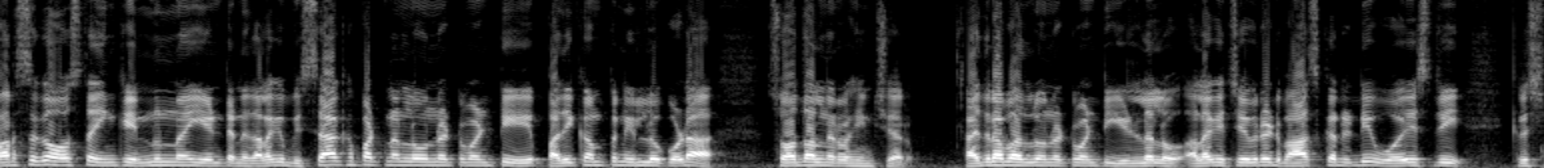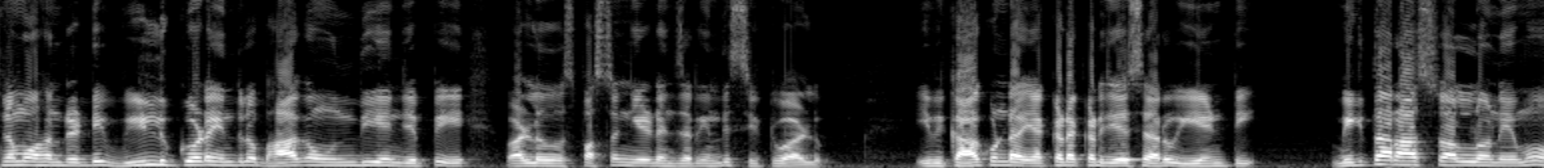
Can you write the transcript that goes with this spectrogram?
వరుసగా వస్తాయి ఇంకా ఎన్ని ఉన్నాయి ఏంటి అనేది. అలాగే విశాఖపట్నంలో ఉన్నటువంటి పది కంపెనీల్లో కూడా సోదాలు నిర్వహించారు. హైదరాబాద్లో ఉన్నటువంటి ఇళ్ళలో అలాగే చెవిరెడ్డి భాస్కర్ రెడ్డి ఓఎస్డి కృష్ణమోహన్ రెడ్డి వీళ్ళకు కూడా ఇందులో భాగం ఉంది అని చెప్పి వాళ్ళు స్పష్టం చేయడం జరిగింది సిట్ వాళ్ళు. ఇవి కాకుండా ఎక్కడెక్కడ చేశారు ఏంటి మిగతా రాష్ట్రాల్లోనేమో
